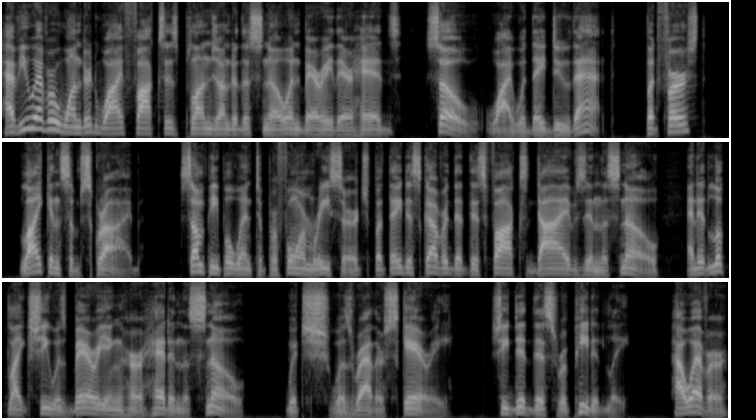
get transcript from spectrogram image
Have you ever wondered why foxes plunge under the snow and bury their heads? So, why would they do that? But first, like and subscribe. Some people went to perform research, but they discovered that this fox dives in the snow, and it looked like she was burying her head in the snow, which was rather scary. She did this repeatedly. However,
